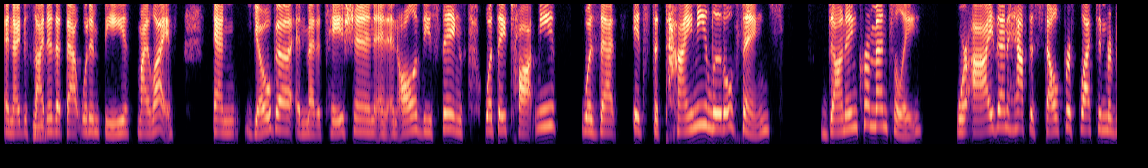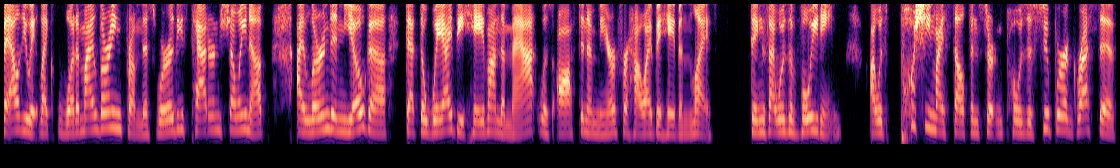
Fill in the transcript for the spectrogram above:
And I mm. decided mm. that that wouldn't be my life. And yoga and meditation and, and all of these things, what they taught me was that it's the tiny little things done incrementally where I then have to self reflect and evaluate like, what am I learning from this? Where are these patterns showing up? I learned in yoga that the way I behave on the mat was often a mirror for how I behave in life. Things I was avoiding. I was pushing myself in certain poses, super aggressive,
